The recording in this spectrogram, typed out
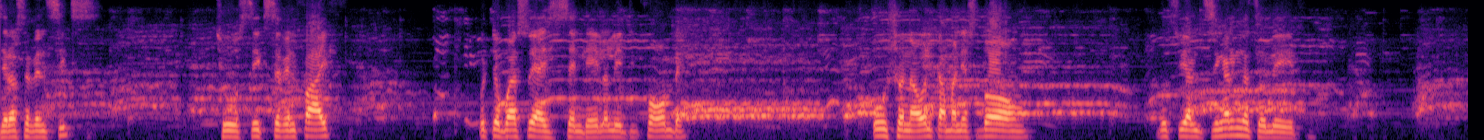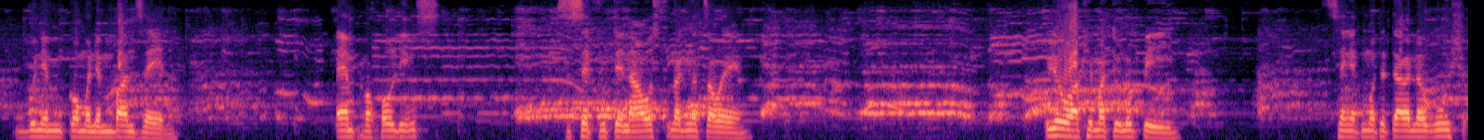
076 2675 udoba suyayisendela leti tfombe usho nawe ligama nesibongo. Ukuthi uyalidzinga lincedo lethu? Kunemigomo nembandzela. Empro holdings sisedvute nawo sifuna kuncedza wena. Uyowakha emadolobheni. Sithenge timoto takalakusho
